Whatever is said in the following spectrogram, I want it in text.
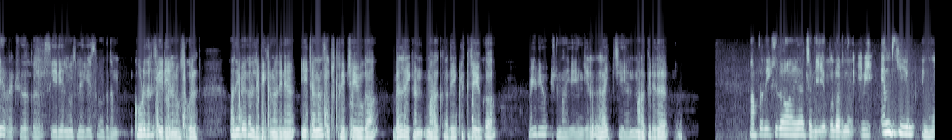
പ്രിയ പ്രേക്ഷകർക്ക് സീരിയൽ ന്യൂസിലേക്ക് സ്വാഗതം. കൂടുതൽ സീരിയൽ ന്യൂസുകൾ അതിവേഗം ലഭിക്കുന്നതിന് ഈ ചാനൽ സബ്സ്ക്രൈബ് ചെയ്യുക ബെൽ ഐക്കൺ മറക്കാതെ ക്ലിക്ക് ചെയ്യുക. വീഡിയോ ഇഷ്ടമായി എങ്കിൽ ലൈക്ക് ചെയ്യാൻ മറക്കരുത്. അപ്രതീക്ഷിതമായ ചതിയെ തുടർന്ന് ഇനി എന്ത് ചെയ്യും എന്ന്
